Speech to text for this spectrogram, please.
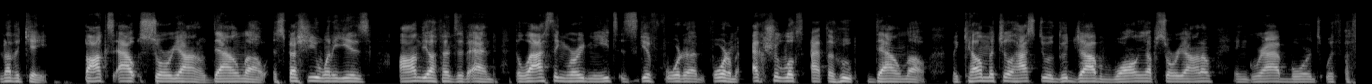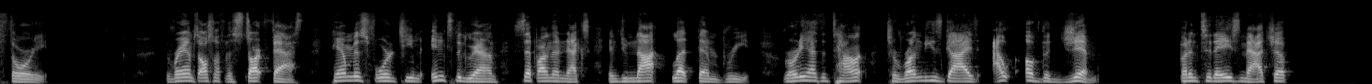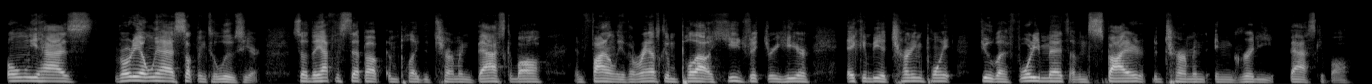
Another key box out Soriano down low, especially when he is on the offensive end. The last thing Roy needs is to give Fordham, Fordham extra looks at the hoop down low. Makhel Mitchell has to do a good job of walling up Soriano and grab boards with authority. The Rams also have to start fast, hammer this Ford team into the ground, step on their necks, and do not let them breathe. Rhody has the talent to run these guys out of the gym. but in today's matchup, only has Rhody only has something to lose here. So they have to step up and play determined basketball. And finally, the Rams can pull out a huge victory here, it can be a turning point fueled by 40 minutes of inspired, determined, and gritty basketball.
